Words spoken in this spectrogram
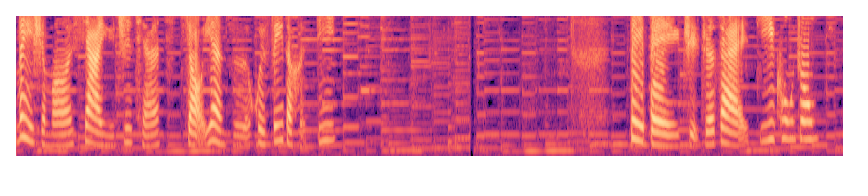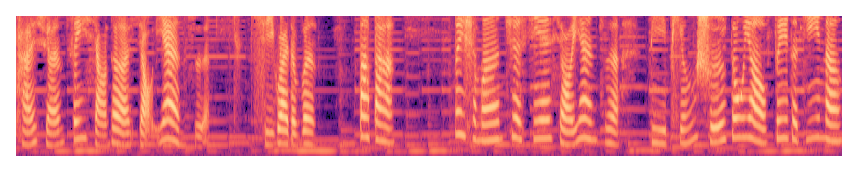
为什么下雨之前小燕子会飞得很低？贝贝指着在低空中。盘旋飞翔的小燕子，奇怪地问：“爸爸，为什么这些小燕子比平时都要飞得低呢？”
